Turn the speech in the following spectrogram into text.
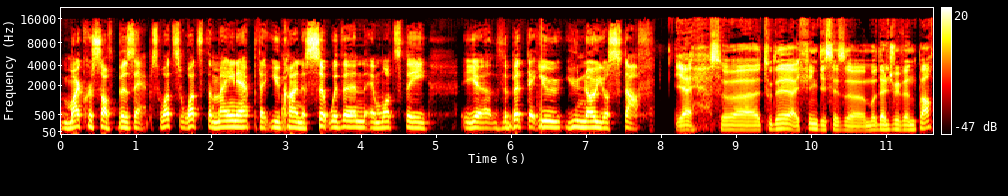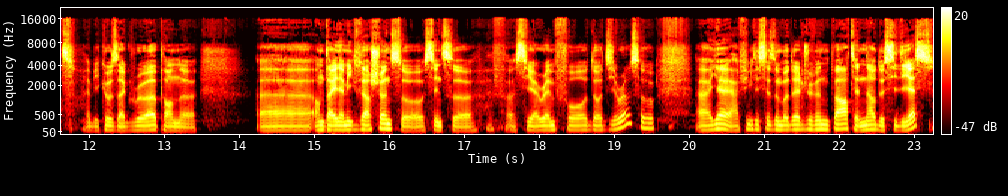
Microsoft Biz apps? What's what's the main app that you kind of sit within, and what's the yeah the bit that you you know your stuff? Yeah, so uh, today I think this is a model-driven part uh, because I grew up on uh, uh, on Dynamics version, so since uh, CRM 4.0. So uh, yeah, I think this is the model-driven part, and now the CDS,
